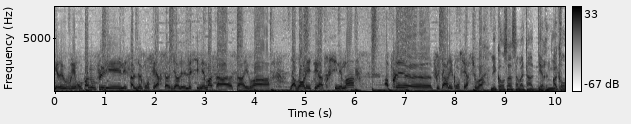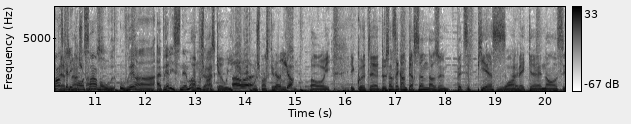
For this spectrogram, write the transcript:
Ils réouvriront pas non plus les, les salles de concert. Ça veut dire le, le cinéma, ça, ça arrivera d'abord les théâtres, cinéma. Après, euh, plus tard, les concerts, tu vois. Les concerts, ça va être en dernier Ah, tu penses que les concerts vont ou- ouvrir en- après les cinémas? Ah, moi, je pense que oui. Ah ouais. Moi, je pense que Bien oui sûr. aussi. Ah oui. Écoute, euh, 250 personnes dans une petite pièce Ouais. avec... euh, non, c'est...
